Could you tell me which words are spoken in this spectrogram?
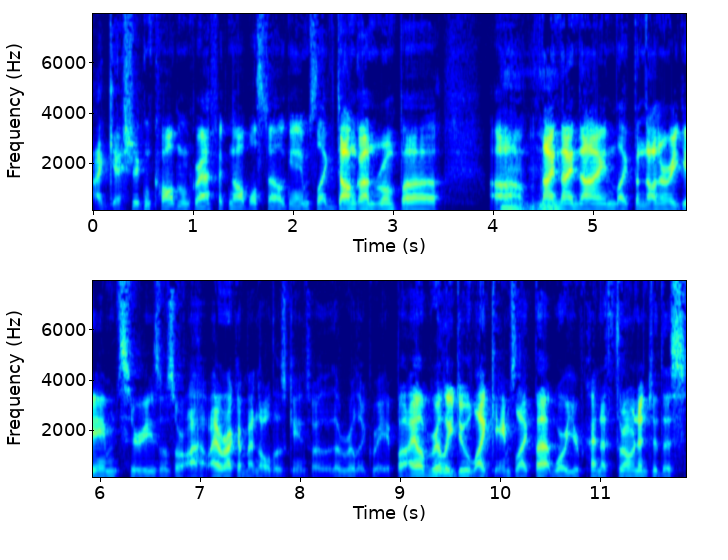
I guess you can call them graphic novel style games like Danganronpa, um, 999, like the Nonary game series. Those are I, I recommend all those games. They're, they're really great. But I really do like games like that where you're kind of thrown into this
